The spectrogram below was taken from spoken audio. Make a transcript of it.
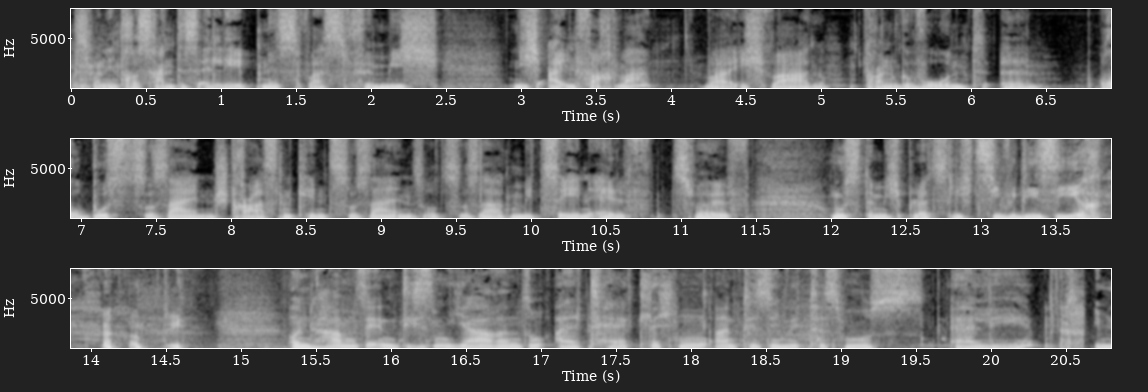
Das war ein interessantes Erlebnis, was für mich nicht einfach war, weil ich war daran gewohnt, äh, robust zu sein, Straßenkind zu sein, sozusagen mit 10, 11, 12, musste mich plötzlich zivilisieren. Und haben Sie in diesen Jahren so alltäglichen Antisemitismus erlebt? Im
